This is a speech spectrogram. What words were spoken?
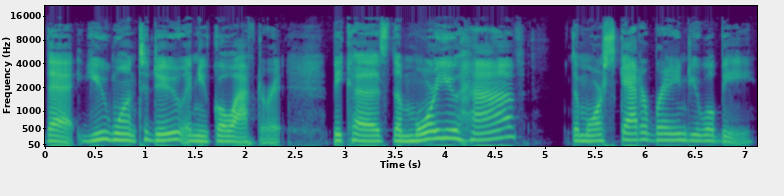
that you want to do and you go after it. Because the more you have, the more scatterbrained you will be.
